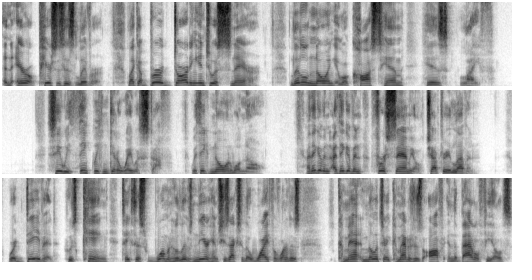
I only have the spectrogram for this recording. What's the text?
an arrow pierces his liver, like a bird darting into a snare, little knowing it will cost him his life. See, we think we can get away with stuff. We think no one will know. I think of in, I think of in 1 Samuel chapter 11, where David, who's king, takes this woman who lives near him. She's actually the wife of one of his command, military commanders who's off in the battlefields.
